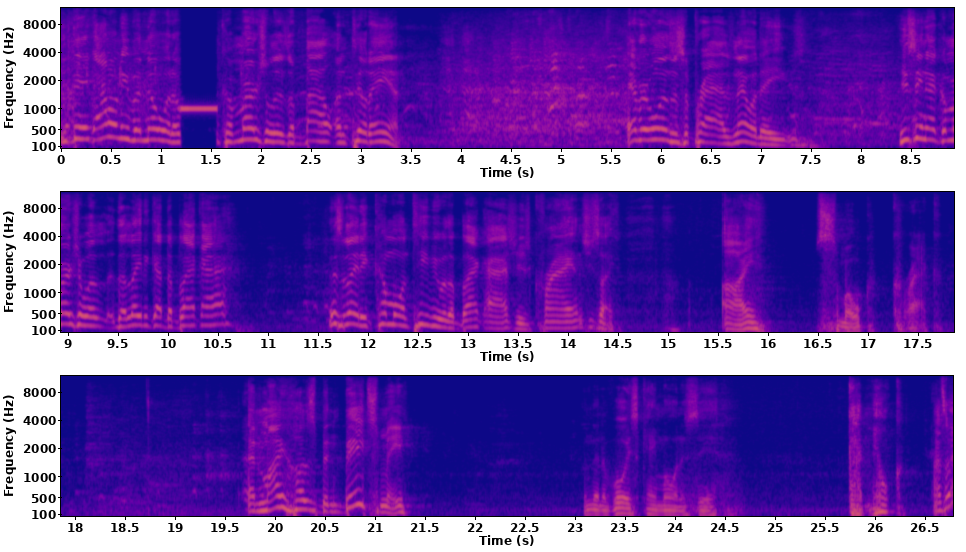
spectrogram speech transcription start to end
You dig? I don't even know what a commercial is about until the end. Everyone's a surprise nowadays. You seen that commercial where the lady got the black eye? This lady come on TV with a black eye, she's crying. She's like, I smoke crack. And my husband beats me. And then a voice came on and said, Got milk? I said?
